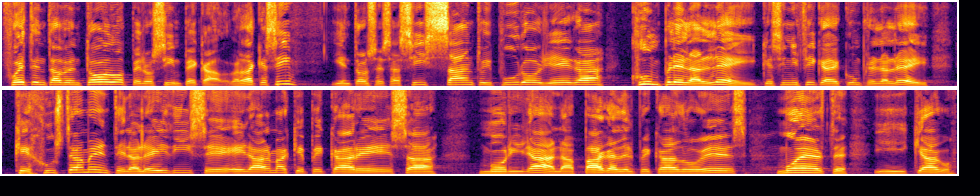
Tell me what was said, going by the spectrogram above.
fue tentado en todo, pero sin pecado, ¿verdad que sí? Y entonces así, santo y puro, llega, cumple la ley. ¿Qué significa que cumple la ley? Que justamente la ley dice, el alma que pecare esa morirá, la paga del pecado es muerte. ¿Y qué hago?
